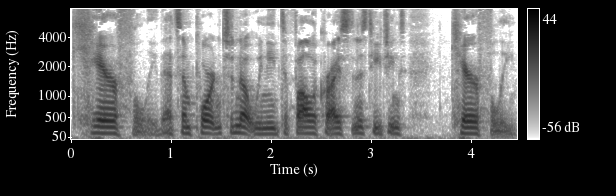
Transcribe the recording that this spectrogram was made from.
carefully. That's important to note. We need to follow Christ and his teachings carefully.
